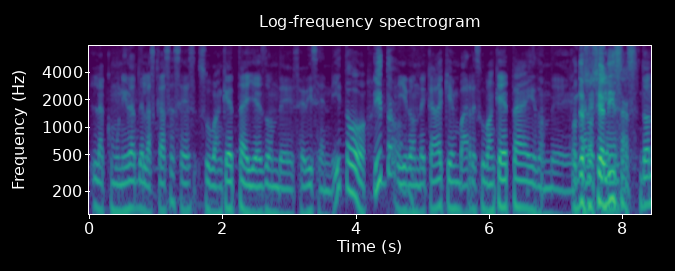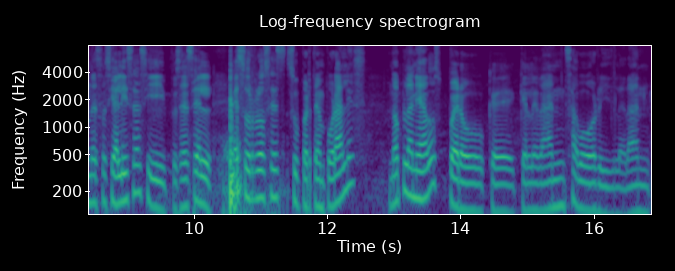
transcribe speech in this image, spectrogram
la comunidad de las casas es su banqueta y es donde se dicen hito Hito. y donde cada quien barre su banqueta y donde Donde socializas. quien- donde socializas y pues es el esos roces súper temporales no planeados pero que, que le dan sabor y le dan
